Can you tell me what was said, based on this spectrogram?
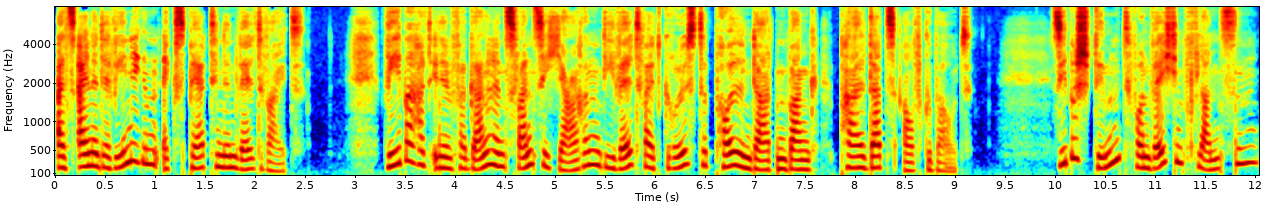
als eine der wenigen Expertinnen weltweit. Weber hat in den vergangenen 20 Jahren die weltweit größte Pollendatenbank PALDAT aufgebaut. Sie bestimmt, von welchen Pflanzen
